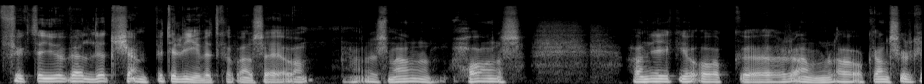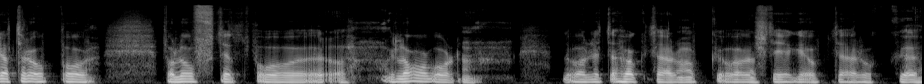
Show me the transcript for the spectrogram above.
fick det ju väldigt kämpigt i livet kan man säga. Hennes man Hans, han gick ju och eh, ramlade och han skulle klättra upp på, på loftet på eh, lagården. Det var lite högt här och han steg upp där och eh,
